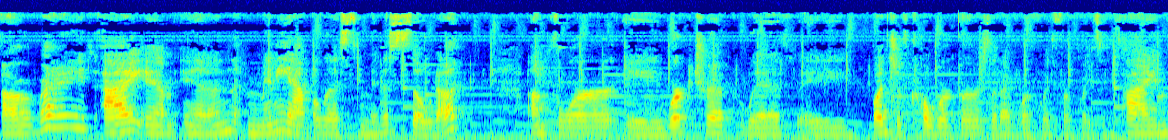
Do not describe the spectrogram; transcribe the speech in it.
All right, I am in Minneapolis, Minnesota um, for a work trip with a bunch of coworkers that I've worked with for quite some time.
